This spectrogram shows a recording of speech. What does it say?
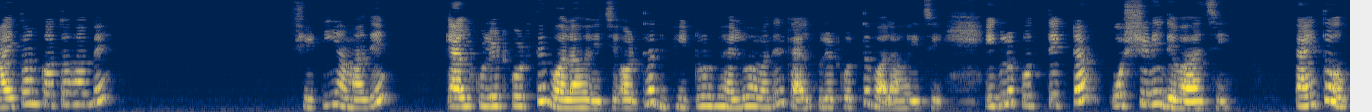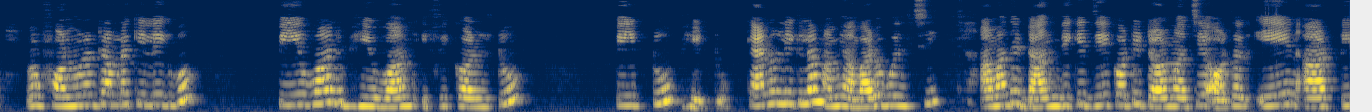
আয়তন কত হবে? সেটি আমাদের ক্যালকুলেট করতে বলা হয়েছে। অর্থাৎ ভিটুর ভ্যালু আমাদের ক্যালকুলেট করতে বলা হয়েছে। এগুলো প্রত্যেকটা কোশ্চেনই দেওয়া আছে। তাই তো? এবং ফর্মুলাটা আমরা কি লিখব? P one V one equal to P two V two কেন লিখলাম? আমি আবারও বলছি, আমাদের ডান দিকে যে কটি টার্ম আছে, অর্থাৎ এন আর টি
